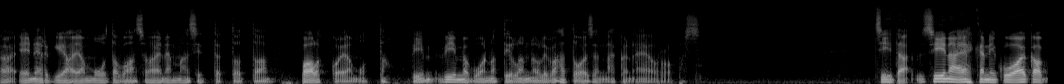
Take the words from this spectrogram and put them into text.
ä, energiaa ja muuta, vaan se on enemmän sitten tota, palkkoja, mutta viime, viime vuonna tilanne oli vähän toisen näköinen Euroopassa. Siitä, siinä ehkä niin kuin aika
